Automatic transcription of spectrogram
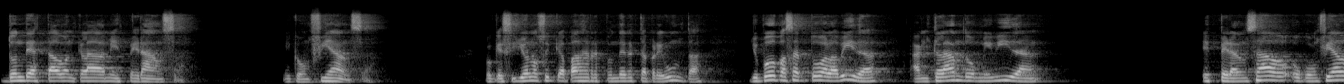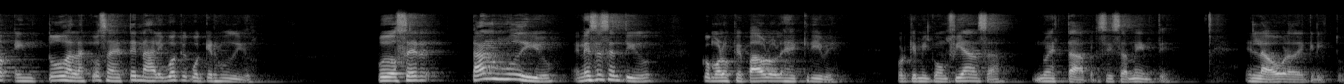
¿Dónde ha estado anclada mi esperanza? Mi confianza. Porque si yo no soy capaz de responder esta pregunta, yo puedo pasar toda la vida anclando mi vida esperanzado o confiado en todas las cosas externas, al igual que cualquier judío. Puedo ser tan judío en ese sentido como los que Pablo les escribe, porque mi confianza no está precisamente en la obra de Cristo.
